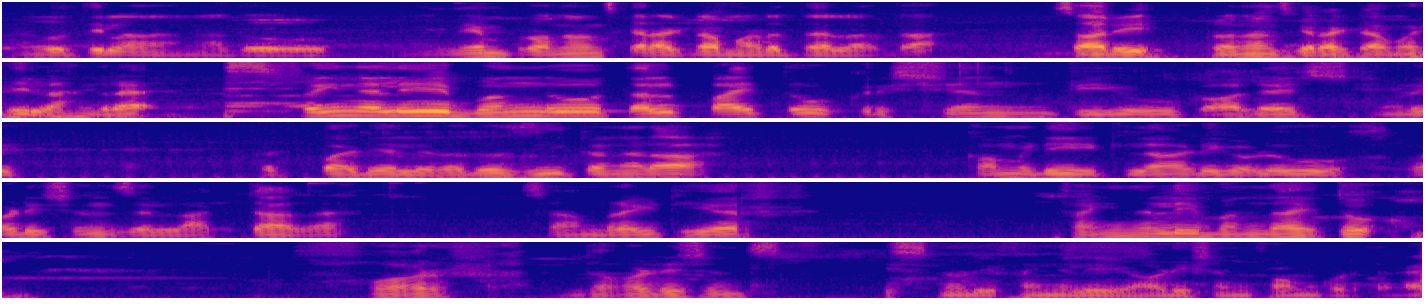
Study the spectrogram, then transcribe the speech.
ಗೊತ್ತಿಲ್ಲ ನಾನು ಅದು ನೇಮ್ ಪ್ರೊನೌನ್ಸ್ ಕರೆಕ್ಟಾಗಿ ಮಾಡುತ್ತಾ ಇಲ್ಲ ಅಂತ. ಸಾರಿ ಪ್ರೊನೌನ್ಸ್ ಕರೆಕ್ಟಾಗಿ ಮಾಡಿಲ್ಲ ಅಂದರೆ. ಫೈನಲಿ ಬಂದು ತಲುಪಾಯ್ತು ಕ್ರಿಶ್ಚಿಯನ್ ಪಿ ಯು ಕಾಲೇಜ್ ನೋಡಿ. ಕಟ್ಪಾಡಿಯಲ್ಲಿರೋದು ಜಿ ಕನ್ನಡ ಕಾಮಿಡಿ ಕಿಲಾಡಿಗಳು ಆಡಿಷನ್ಸ್ ಎಲ್ಲ ಆಗ್ತಾ ಇದೆ. So am right here finally ಬಂದಾಯಿತು. ಫಾರ್ ದ ಆಡಿಷನ್ಸ್ ಇಸ್ ನೋಡಿ ಫೈನಲಿ ಆಡಿಷನ್ ಫಾರ್ಮ್ ಕೊಡ್ತಾರೆ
